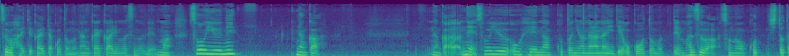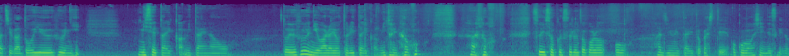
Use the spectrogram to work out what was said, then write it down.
唾吐いて帰ったことも何回かありますのでまあそういうねなんかなんかねそういう横柄なことにはならないでおこうと思ってまずはその人たちがどういうふうに見せたいかみたいなをどういうふうに笑いを取りたいかみたいなを あの推測するところを始めたりとかしておこがましいんですけど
